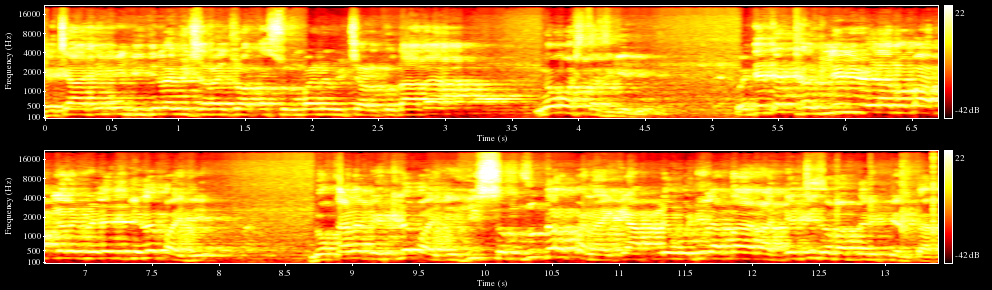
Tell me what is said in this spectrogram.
ह्याच्या आधी मी दिदीला विचारायचो आता सुनबाईनं विचारतो दादा नऊ वाजताच गेली. म्हणजे ते ठरलेली वेळ आहे बाबा आपल्याला वेळेत गेलं पाहिजे लोकांना भेटलं पाहिजे. ही समजूतदारपण आहे की आपले वडील आता राज्याची जबाबदारी पेलतात.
